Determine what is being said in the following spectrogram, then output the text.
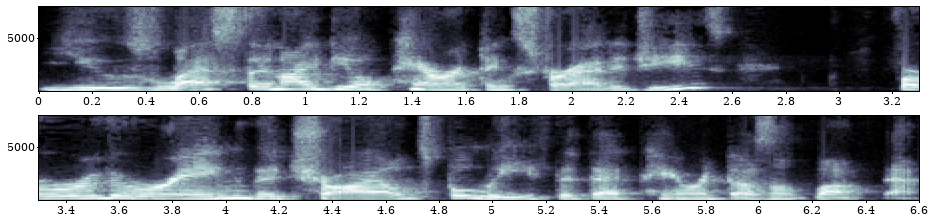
use less than ideal parenting strategies, furthering the child's belief that that parent doesn't love them.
